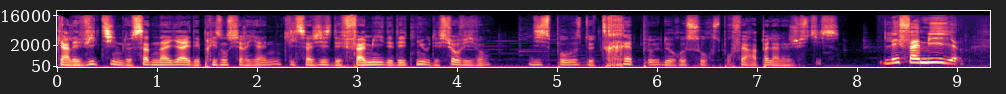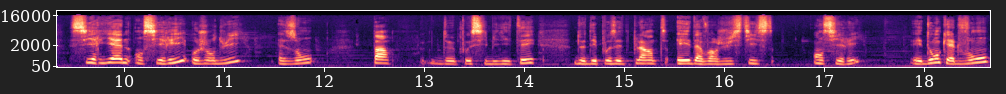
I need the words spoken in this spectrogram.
Car les victimes de Sadnaya et des prisons syriennes, qu'il s'agisse des familles des détenus ou des survivants, disposent de très peu de ressources pour faire appel à la justice. Les familles syriennes en Syrie, aujourd'hui, elles n'ont pas de possibilité de déposer de plainte et d'avoir justice en Syrie. Et donc elles vont,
